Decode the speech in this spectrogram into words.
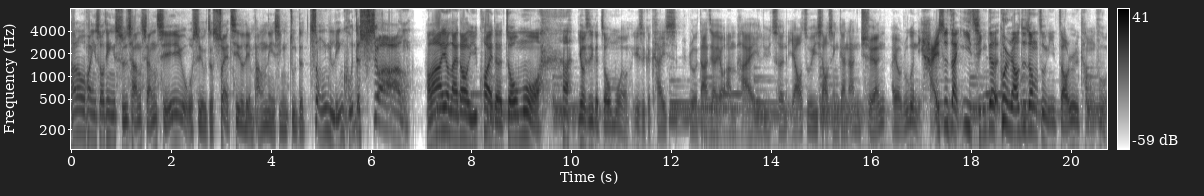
Hello，欢迎收听《时常想起》，我是有着帅气的脸庞、内心住着重力灵魂的爽。好啦，又来到愉快的周末，又是一个周末，又是个开始。如果大家有安排旅程，也要注意小心跟安全。还有，如果你还是在疫情的困扰之中，祝你早日康复。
